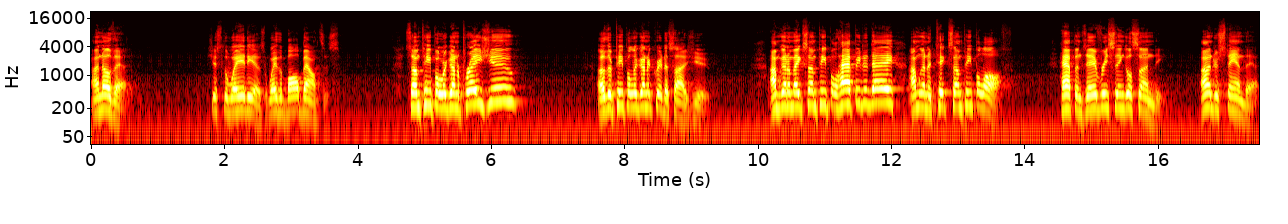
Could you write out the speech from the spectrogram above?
I know that. It's just the way it is, the way the ball bounces. Some people are going to praise you, other people are going to criticize you. I'm going to make some people happy today, I'm going to tick some people off. Happens every single Sunday. I understand that.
